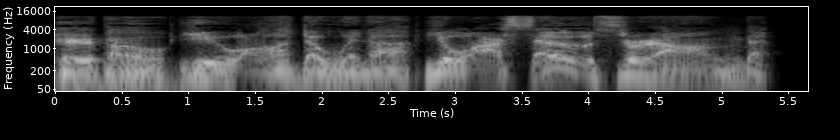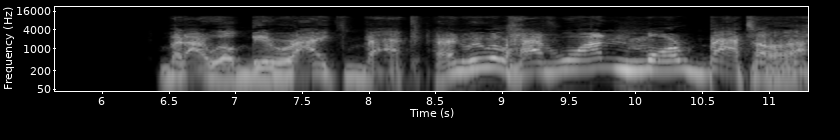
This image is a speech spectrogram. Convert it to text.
Hippo, you are the winner. You are so strong. But I will be right back, and we will have one more battle.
